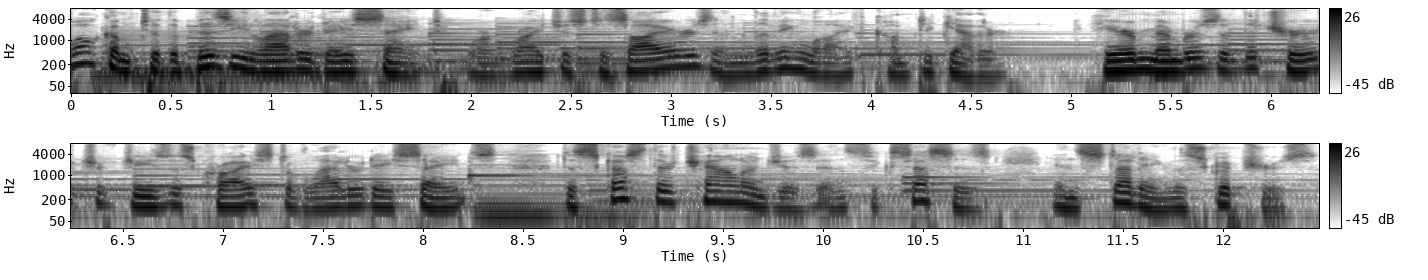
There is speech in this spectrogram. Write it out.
Welcome to the Busy Latter day Saint, where righteous desires and living life come together. Here, members of the Church of Jesus Christ of Latter day Saints discuss their challenges and successes in studying the Scriptures.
